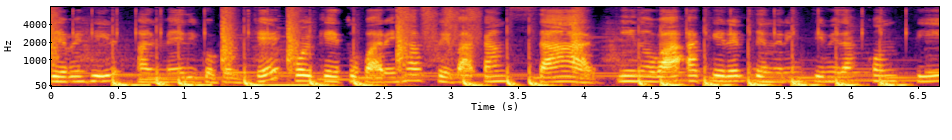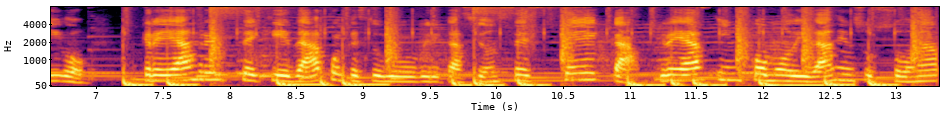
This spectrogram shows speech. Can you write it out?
debes ir al médico. ¿Por qué? Porque tu pareja se va a cansar y no va a querer tener intimidad contigo creas resequedad porque su lubricación se seca, creas incomodidad en su zona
